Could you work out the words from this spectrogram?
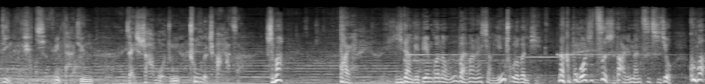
定然是解运大军在沙漠中出了岔子。什么？大人，一旦给边关的五百万两饷银出了问题，那可不光是刺史大人难辞其咎，恐怕，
